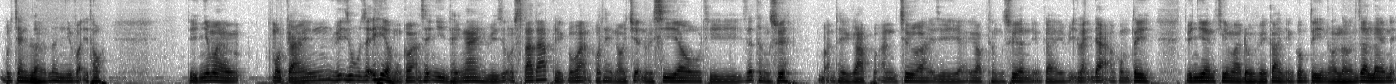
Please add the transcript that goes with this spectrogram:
bức tranh lớn là như vậy thôi. Thì nhưng mà một cái ví dụ dễ hiểu mà các bạn sẽ nhìn thấy ngay. Ví dụ startup thì các bạn có thể nói chuyện với CEO thì rất thường xuyên. Bạn thể gặp, ăn trưa hay gì gặp thường xuyên những cái vị lãnh đạo công ty. Tuy nhiên, khi mà đối với cả những công ty nó lớn dần lên ấy,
